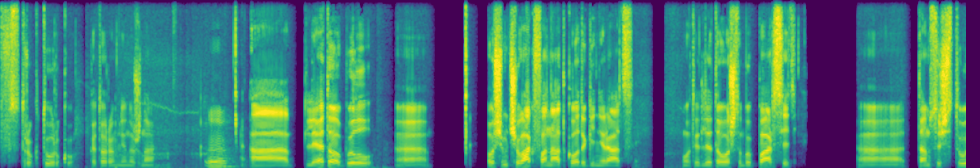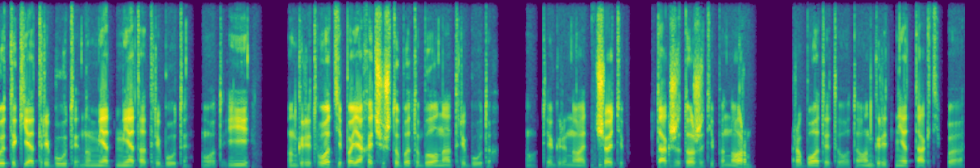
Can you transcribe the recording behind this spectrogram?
в структурку которая мне нужна mm-hmm. а для этого был в общем, чувак фанат кода генерации. Вот, и для того, чтобы парсить, э, там существуют такие атрибуты, ну, мет, мета-атрибуты. Вот, и он говорит, вот, типа, я хочу, чтобы это было на атрибутах. Вот, я говорю, ну, а что, типа, так же тоже, типа, норм работает. Вот, а он говорит, нет, так, типа,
